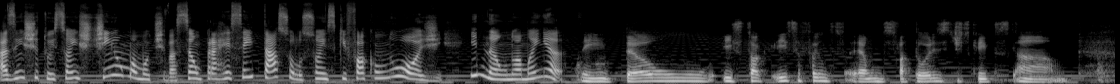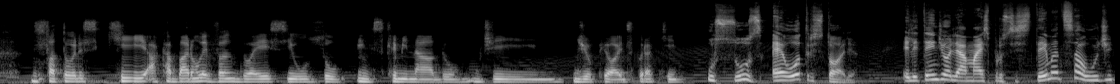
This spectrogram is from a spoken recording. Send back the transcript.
as instituições tinham uma motivação para receitar soluções que focam no hoje e não no amanhã. Então, isso, isso foi um dos, é um dos fatores descritos. Um, dos fatores que acabaram levando a esse uso indiscriminado de, de opioides por aqui. O SUS é outra história. Ele tende a olhar mais para o sistema de saúde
